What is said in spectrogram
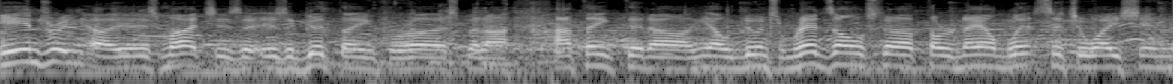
injury uh, as much is a, is a good thing for us. But I, I think that, uh, you know, doing some red zone stuff, third down blitz situation, and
